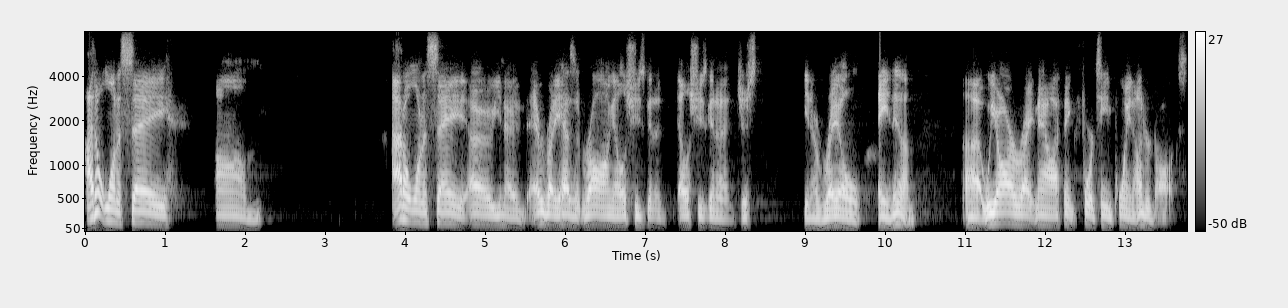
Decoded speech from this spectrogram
I don't want to say um I don't want to say, oh, you know, everybody has it wrong. LSU's gonna LSU's gonna just, you know, rail A and M. Uh, we are right now, I think, 14 point underdogs.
